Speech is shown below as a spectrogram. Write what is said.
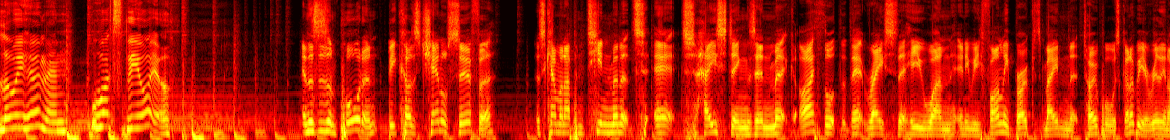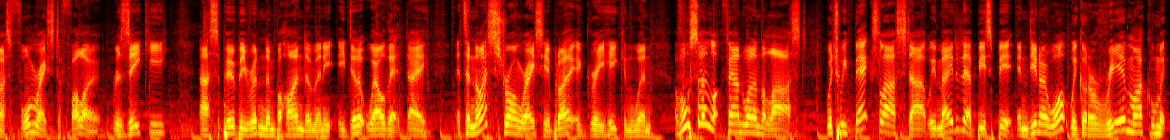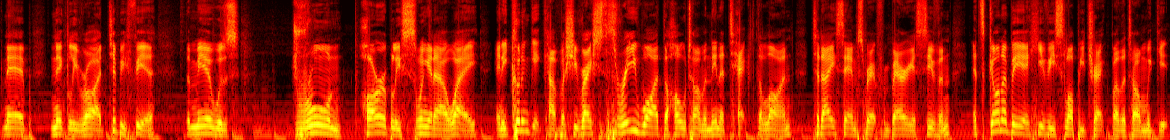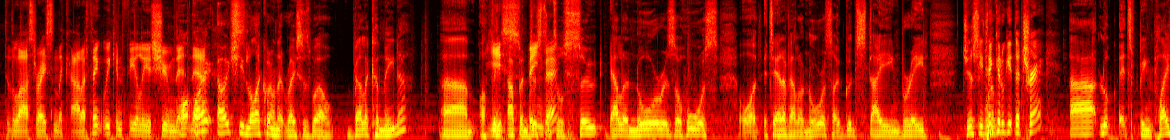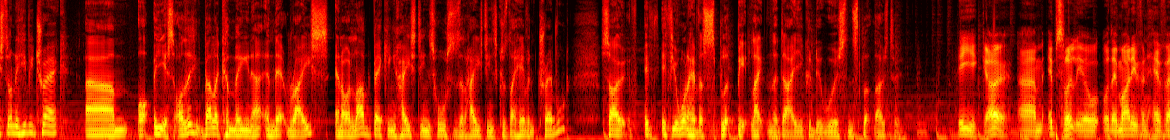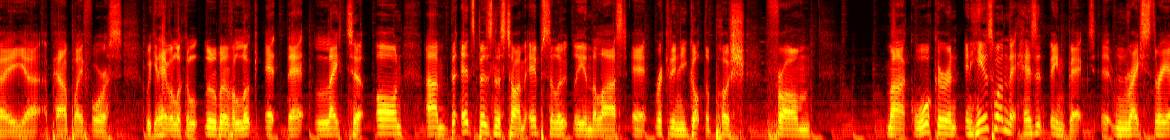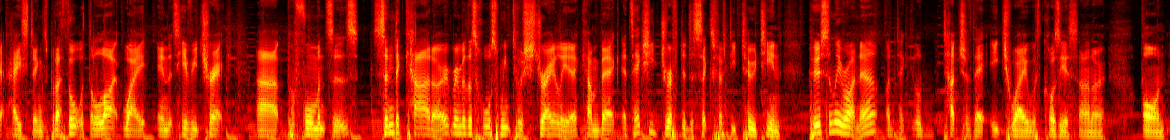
Louis Herman, what's the oil? And this is important because Channel Surfer is coming up in 10 minutes at Hastings. And Mick, I thought that that race that he won and he finally broke his maiden at Taupo was going to be a really nice form race to follow. Riziki uh, superbly ridden him behind him, and he, he did it well that day. It's a nice, strong race here, but I agree he can win. I've also found one in the last, which we backed last start. We made it our best bet, and do you know what? We got a rare Michael McNab niggly ride. To be fair, the mare was drawn horribly swing it our way, and he couldn't get cover. She raced three wide the whole time and then attacked the line. Today, Sam Spratt from barrier seven. It's gonna be a heavy, sloppy track by the time we get to the last race in the card. I think we can fairly assume that I, now. I, I actually like one on that race as well. Bella Camina. Um, I think Yes, up and being distance back. will suit. Eleanor is a horse, or it's out of Eleanor, so good staying breed. Just Do you think it'll get the track? Uh, look, it's been placed on a heavy track. Um, oh, yes, I think Bella Camina in that race, and I love backing Hastings horses at Hastings because they haven't travelled. So if, if, if you want to have a split bet late in the day, you could do worse than split those two. There you go. Um, absolutely, or, or they might even have a, uh, a power play for us. We can have a look, a little bit of a look at that later on. Um, but it's business time, absolutely. In the last at Riccarton, you got the push from Mark Walker, and, and here's one that hasn't been backed in race three at Hastings, but I thought with the lightweight and its heavy track uh, performances, Syndicado, remember this horse went to Australia, come back, it's actually drifted to 652.10. Personally, right now, I'd take a little touch of that each way with Kozzi Asano on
